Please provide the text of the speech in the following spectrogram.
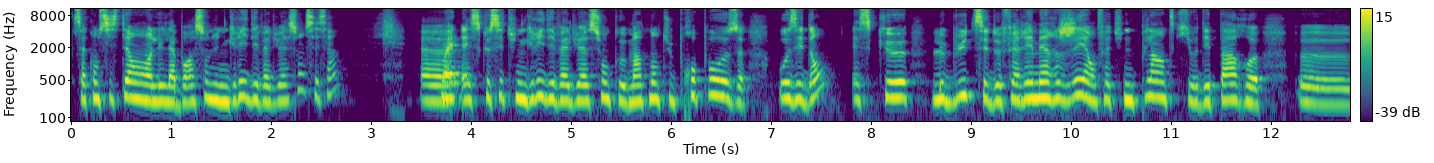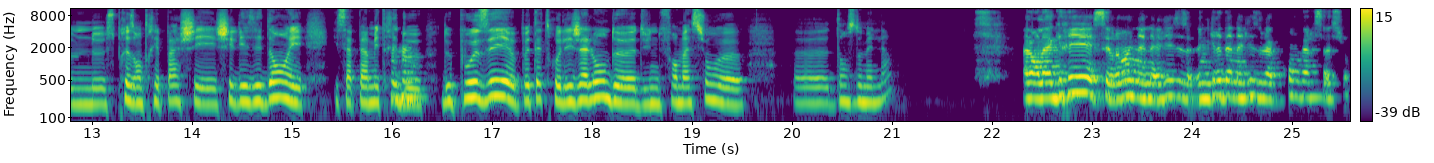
ça consistait en l'élaboration d'une grille d'évaluation, c'est ça? Euh, Est-ce que c'est une grille d'évaluation que maintenant tu proposes aux aidants est-ce que le but, c'est de faire émerger en fait une plainte qui au départ euh, ne se présenterait pas chez, chez les aidants et, ça permettrait de, de, poser peut-être les jalons d'une formation dans ce domaine-là? Alors la grille, c'est vraiment une analyse, une grille d'analyse de la conversation.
